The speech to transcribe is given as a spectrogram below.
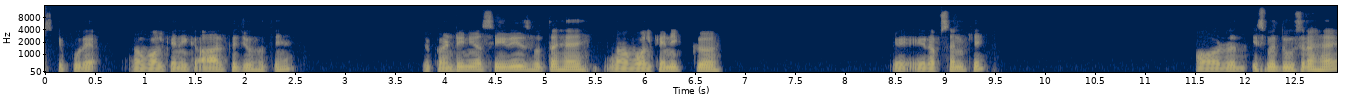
उसके पूरे वॉल्केनिक आर्क जो होते हैं, जो कंटिन्यूस सीरीज़ होता है वॉल्केनिक इरप्शन के। और इसमें दूसरा है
